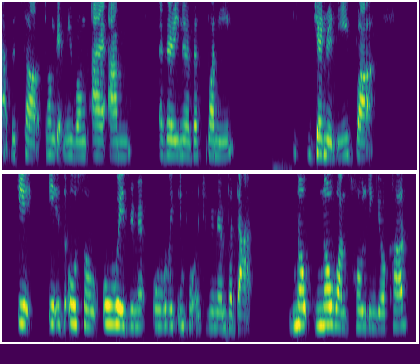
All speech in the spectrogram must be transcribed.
at the start, don't get me wrong. I am a very nervous bunny generally, but it, it is also always remember always important to remember that no no one's holding your cards.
